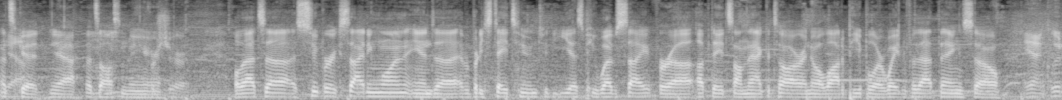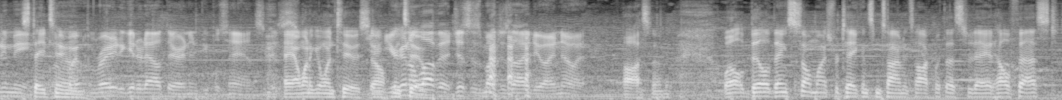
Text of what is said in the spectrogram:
That's Yeah, good. Yeah, that's mm-hmm. awesome to hear. for sure. Well, that's a super exciting one, and uh, everybody stay tuned to the ESP website for uh, updates on that guitar. I know a lot of people are waiting for that thing, so Yeah, including me. Stay tuned. I'm ready to get it out there and in people's hands. hey, I want to get one too. So you're, you're gonna too. love it just as much as I do. I know it. Awesome. Well, Bill, thanks so much for taking some time to talk with us today at Hellfest.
